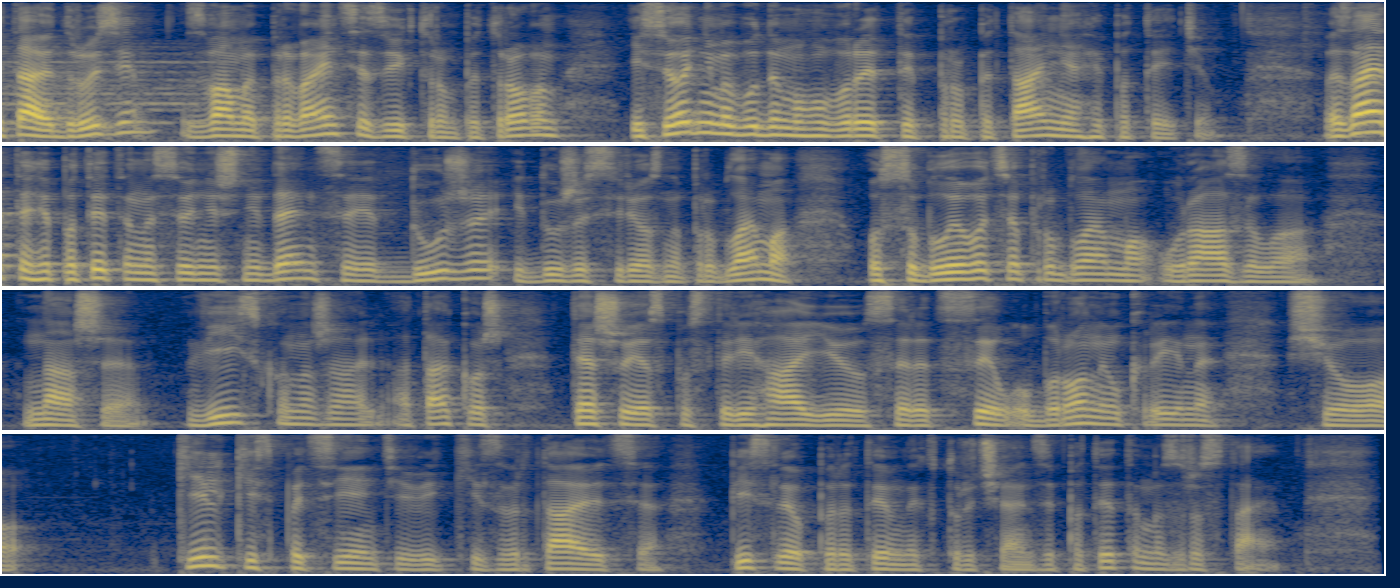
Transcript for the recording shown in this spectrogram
Вітаю, друзі! З вами Превенція з Віктором Петровим. І сьогодні ми будемо говорити про питання гепатитів. Ви знаєте, гепатити на сьогоднішній день це є дуже і дуже серйозна проблема. Особливо ця проблема уразила наше військо, на жаль, а також те, що я спостерігаю серед сил оборони України, що кількість пацієнтів, які звертаються після оперативних втручань з гепатитами, зростає.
